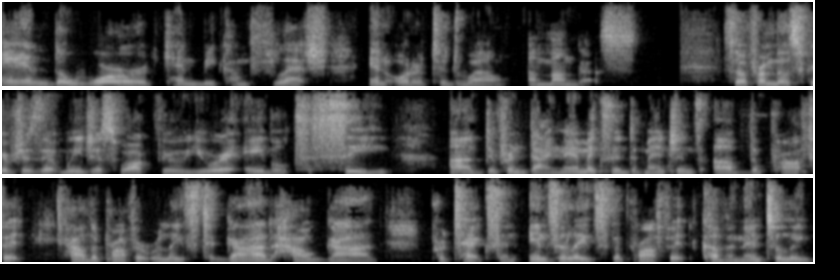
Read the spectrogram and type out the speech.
and the word can become flesh in order to dwell among us. So, from those scriptures that we just walked through, you were able to see uh, different dynamics and dimensions of the prophet, how the prophet relates to God, how God protects and insulates the prophet covenantally.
